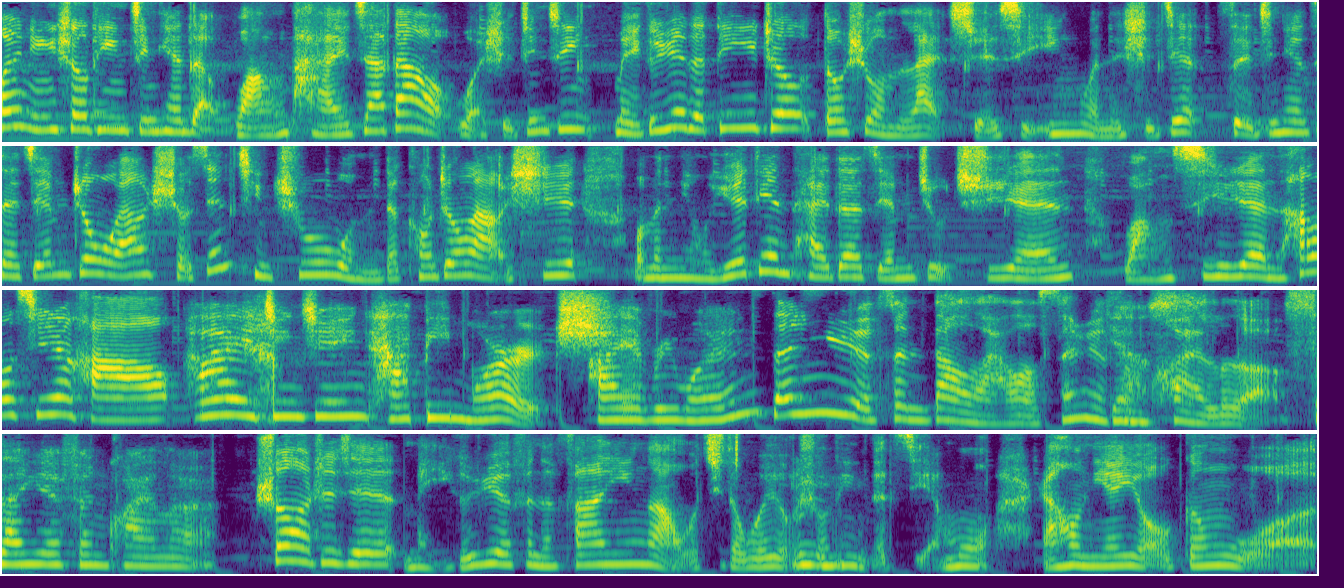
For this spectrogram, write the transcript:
欢迎您收听今天的《王牌驾到》，我是晶晶。每个月的第一周都是我们来学习英文的时间，所以今天在节目中，我要首先请出我们的空中老师，我们纽约电台的节目主持人王熙任。Hello，熙任好。Hi, Jingjing. Happy March. Hi, everyone. 三月份到来了，三月份快乐。三月份快乐。说到这些每一个月份的发音啊，我记得我也有收听你的节目，然后你也有跟我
